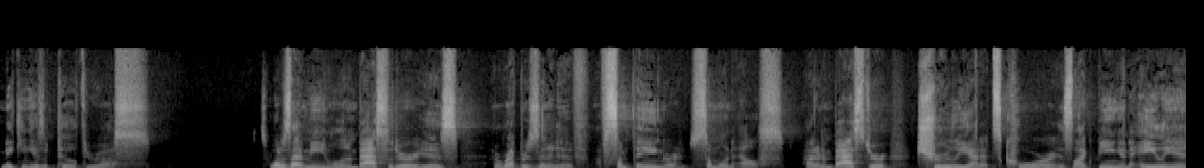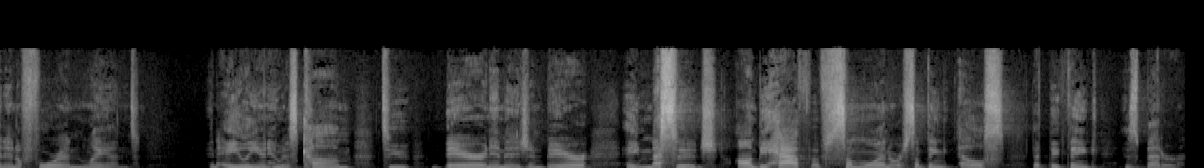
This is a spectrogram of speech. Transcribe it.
making his appeal through us. So, what does that mean? Well, an ambassador is a representative of something or someone else. Right? An ambassador, truly at its core, is like being an alien in a foreign land, an alien who has come to bear an image and bear a message on behalf of someone or something else that they think is better,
